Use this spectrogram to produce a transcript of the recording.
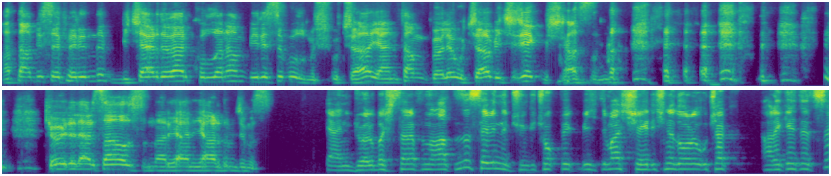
Hatta bir seferinde biçer döver kullanan birisi bulmuş uçağı. Yani tam böyle uçağı biçecekmiş aslında. Köylüler sağ olsunlar yani yardımcımız. Yani Gölbaşı tarafından attığınızda sevindim. Çünkü çok büyük bir ihtimal şehir içine doğru uçak hareket etse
